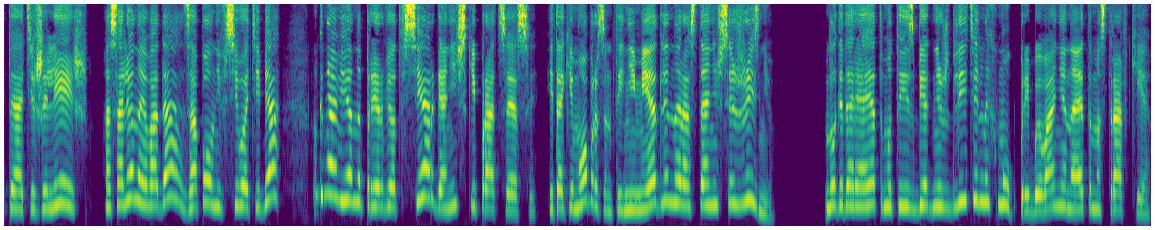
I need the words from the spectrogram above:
ты отяжелеешь, а соленая вода, заполнив всего тебя, мгновенно прервет все органические процессы, и таким образом ты немедленно расстанешься с жизнью. Благодаря этому ты избегнешь длительных мук пребывания на этом островке,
